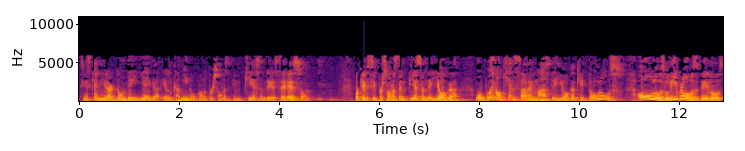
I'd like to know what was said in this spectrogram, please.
Tienes que mirar dónde llega el camino cuando personas empiezan de hacer eso. Porque si personas empiezan de yoga, oh, bueno, ¿quién sabe más de yoga que todos? Oh, los libros de los,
